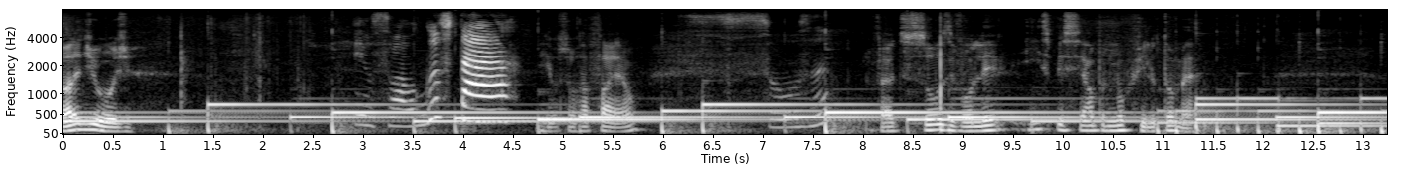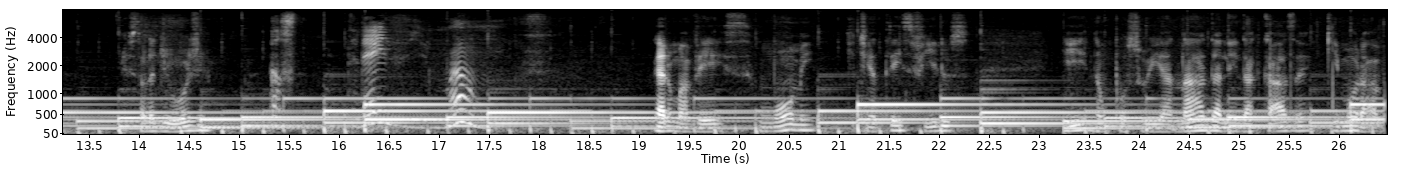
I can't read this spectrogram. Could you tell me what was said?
história de hoje. Eu sou Augusta eu sou Rafael, Souza. Rafael de Souza, e vou ler em especial para o meu filho Tomé. A história de hoje Os três irmãos. era uma vez um homem que tinha três filhos e não possuía nada além da casa que morava.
